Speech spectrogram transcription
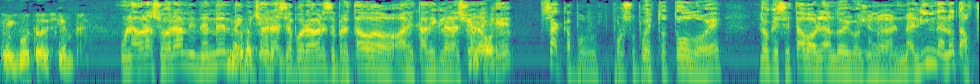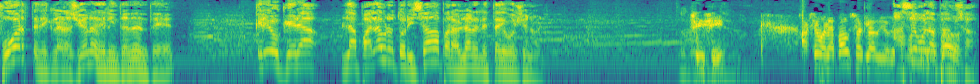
El gusto de siempre. Un abrazo grande, intendente, y muchas grande. gracias por haberse prestado a estas declaraciones que saca, por, por supuesto, todo, ¿eh? Lo que se estaba hablando del Goyenola. Una linda nota, fuertes declaraciones del intendente, ¿eh? Creo que era la palabra autorizada para hablar del Estadio Goyenola. Sí, sí. Hacemos la pausa, Claudio. Hacemos la pausa.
